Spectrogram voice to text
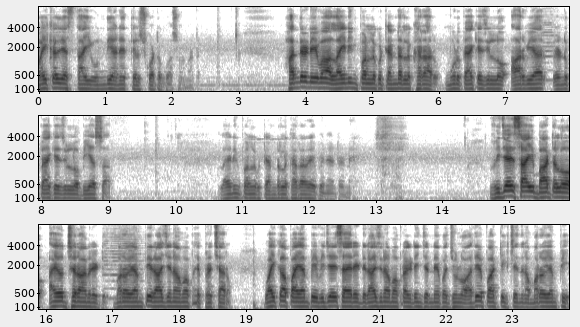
వైకల్య స్థాయి ఉంది అనేది తెలుసుకోవటం కోసం అనమాట హంద్రనీవా లైనింగ్ పనులకు టెండర్లు ఖరారు. మూడు ప్యాకేజీల్లో ఆర్వీఆర్ రెండు ప్యాకేజీల్లో బిఎస్ఆర్. లైనింగ్ పనులకు టెండర్లు ఖరారు అయిపోయినాయంటండి విజయసాయి బాటలో అయోధ్య రామిరెడ్డి మరో ఎంపీ రాజీనామాపై ప్రచారం. వైకాపా ఎంపీ విజయసాయిరెడ్డి రాజీనామా ప్రకటించిన నేపథ్యంలో అదే పార్టీకి చెందిన మరో ఎంపీ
